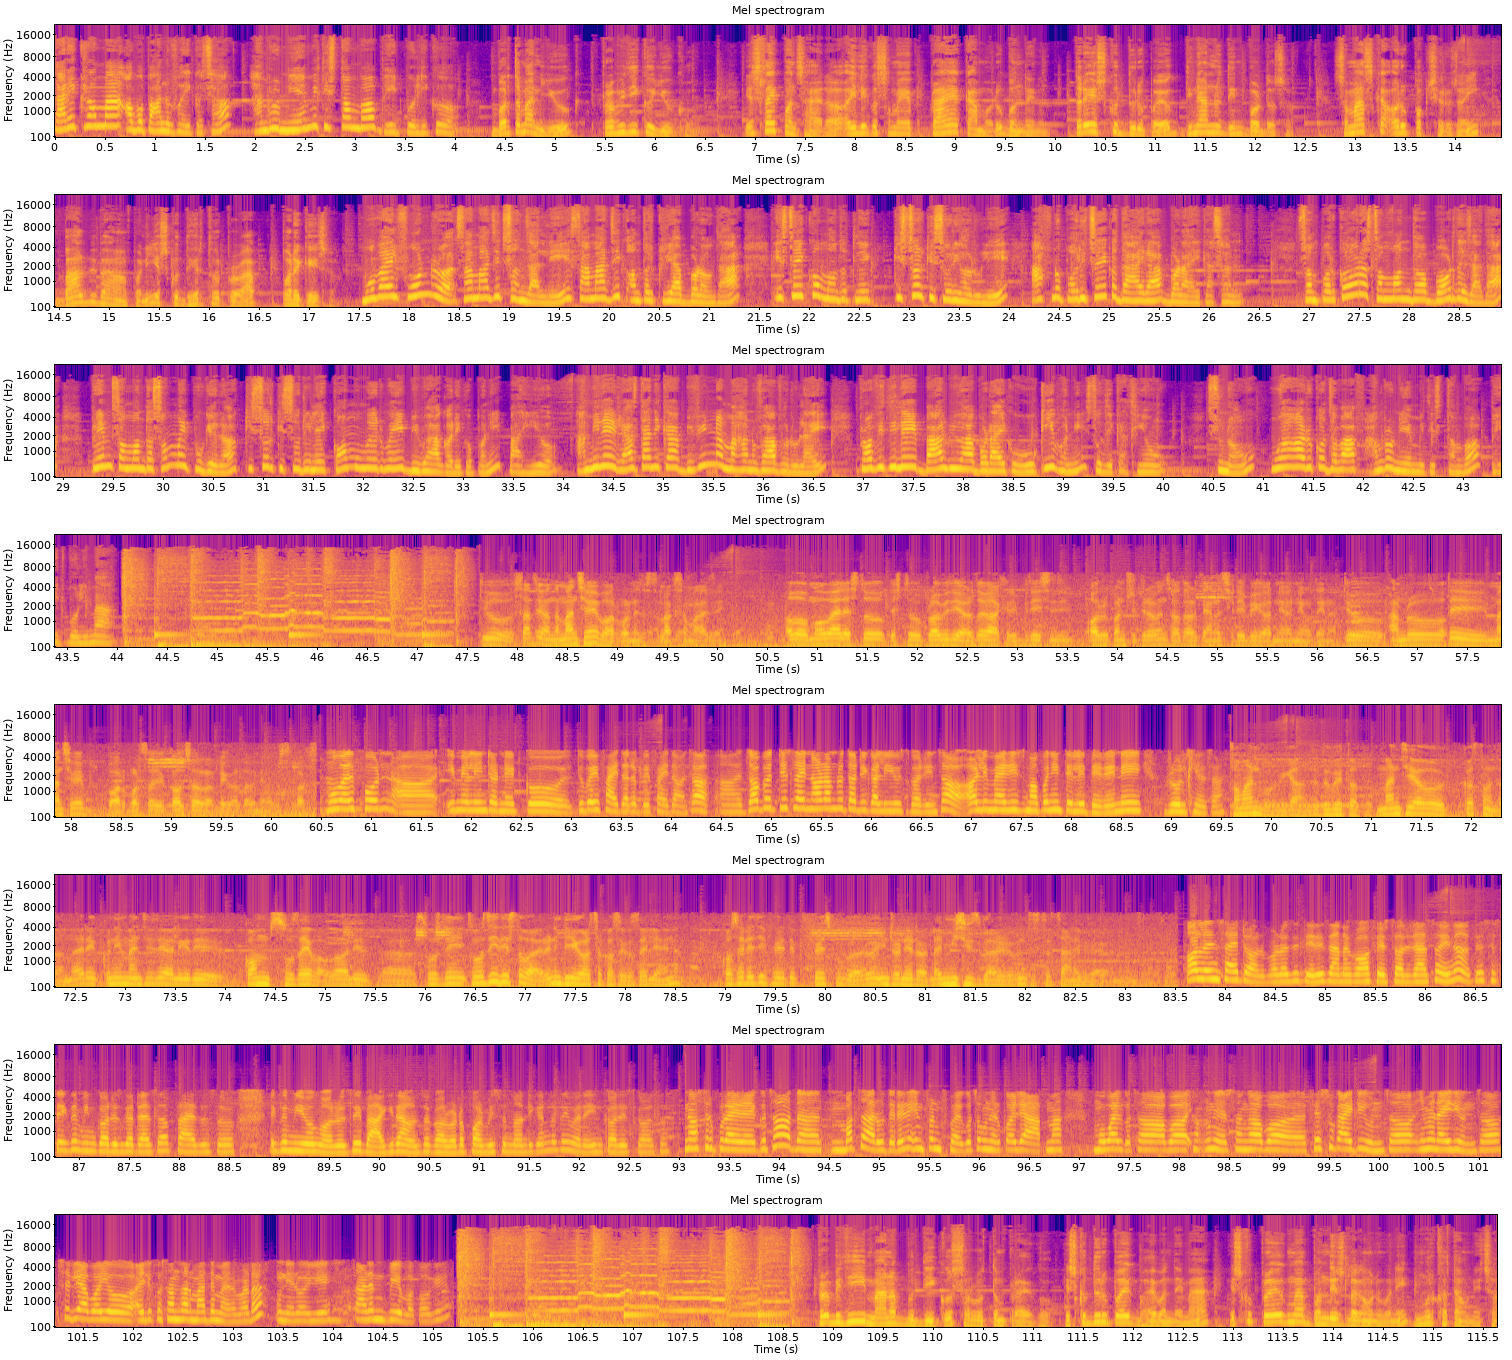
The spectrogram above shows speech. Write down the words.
कार्यक्रममा अब पालो भएको छ हाम्रो नियमित स्तम्भ भेट बोलीको वर्तमान युग प्रविधिको युग हो। यसलाई पन्छाएर अहिलेको समय प्राय कामहरू बन्दैनन्। तर यसको दुरुपयोग दिनानुदिन बढ्दो छ। समाजका अरू पक्षहरू झै बाल विवाहमा पनि यसको धेर थोर प्रभाव परेकै छ। मोबाइल फोन र सामाजिक सञ्जालले सामाजिक अन्तर्क्रिया बढाउँदा यसैको मदतले किशोर किशोरीहरूले आफ्नो परिचयको दायरा बढाएका छन्। सम्पर्क र सम्बन्ध बढ्दै जाँदा प्रेम सम्बन्धसम्मै पुगेर किशोर किशोरीले कम उमेरमै विवाह गरेको पनि पाइयो। हामीले राजधानीका विभिन्न महानुभावहरूलाई प्रविधिले बाल विवाह बढाएको हो कि भनी सोधेका थियौं। सुनौ उहाँहरूको जवाफ हाम्रो नियमित स्तम्भ भेट बोलीमा त्यो साँच्चै भन्दा मान्छेमै भर पर्ने जस्तो लाग्छ मलाई चाहिँ। अब मोबाइल यस्तो यस्तो प्रविधिहरू त आखिर विदेशी अरू कन्ट्रीतिर पनि छ तर त्यहाँनिर छिटै पे गर्ने हुँदैन। त्यो हाम्रो त्यही मान्छेमै भर पर्छ यो कल्चरहरूले गर्दा पनि हो जस्तो लाग्छ। मोबाइल फोन इमेल इन्टरनेटको दुवै फाइदा र बेफाइदा हुन्छ। जब त्यसलाई नराम्रो तरिकाले युज गरिन्छ अर्ली म्यारिजमा पनि त्यसले धेरै नै रोल खेल्छ। समान भूमिका हुन्छ दुवै तत्व मान्छे अब कस्तो हुन्छ भन्दाखेरि कुनै मान्छे चाहिँ अलिकति कम सोचाइ भएको अलिक सोच्ने सोचै त्यस्तो भएर नि बिहे गर्छ कसै कसैले होइन? कसैले चाहिँ फेरि त्यो फेसबुकहरू इन्टरनेटहरूलाई मिसयुज गरेर पनि त्यस्तो चाँडै विवाह गर्नुहुन्छ अनलाइन साइटहरूबाट चाहिँ धेरैजनाको अफेयर चलिरहेछ होइन? त्यसले चाहिँ एकदम इन्करेज गरिरहेछ। प्रायः जस्तो एकदम यङहरू चाहिँ भागिरहेको हुन्छ घरबाट पर्मिसन नलिकन त्यही भएर इन्करेज गर्छ। नसर पुऱ्याइरहेको छ बच्चाहरू धेरै नै इन्फ्लुएन्स भएको छ। उनीहरूको अहिले हातमा मोबाइलको छ अब उनीहरूसँग अब फेसबुक आइडी हुन्छ इमेल आइडी हुन्छ। त्यसैले अब यो अहिलेको सञ्चार माध्यमहरूबाट उनीहरू अहिले चाँडै बिहे भएको कि? प्रविधि मानव बुद्धिको सर्वोत्तम प्रयोग हो। यसको दुरुपयोग भयो भन्दैमा यसको प्रयोगमा बन्देज लगाउनु भने मूर्खता हुनेछ।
